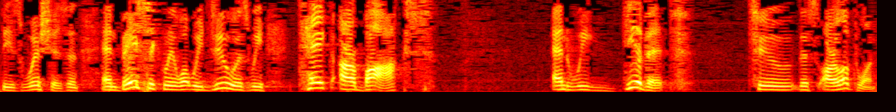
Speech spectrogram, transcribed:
these wishes. And, and basically what we do is we take our box and we give it to this, our loved one.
